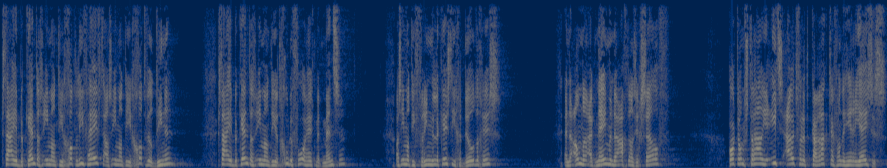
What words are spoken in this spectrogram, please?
Sta je bekend als iemand die God lief heeft, als iemand die God wil dienen? Sta je bekend als iemand die het goede voor heeft met mensen? Als iemand die vriendelijk is, die geduldig is? En de ander uitnemende acht dan zichzelf? Kortom, straal je iets uit van het karakter van de Heer Jezus.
